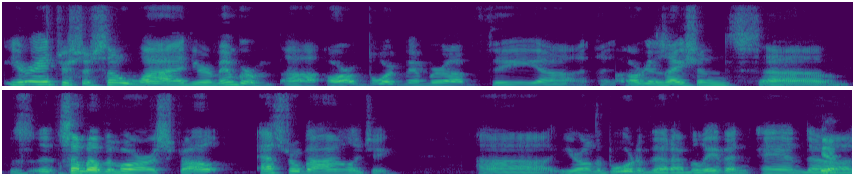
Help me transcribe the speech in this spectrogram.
your interests are so wide. You're a member uh, or a board member of the uh, organizations. Uh, some of them are astro- astrobiology. Uh, you're on the board of that, I believe, and and uh, yeah.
